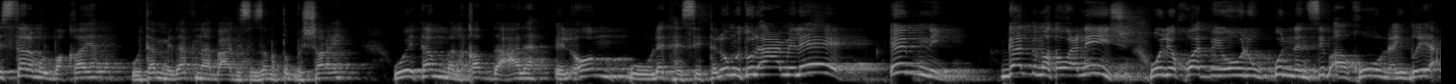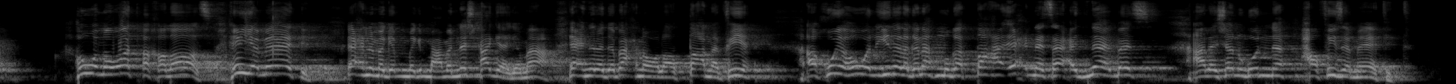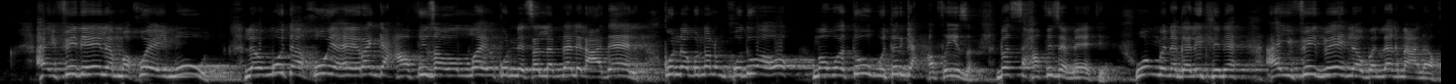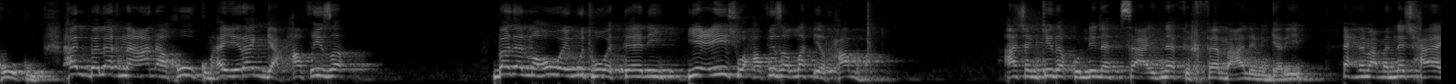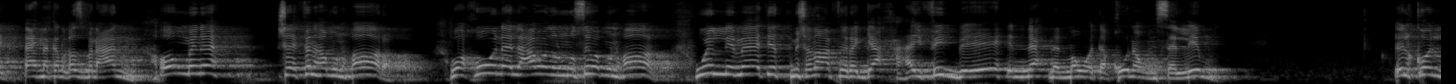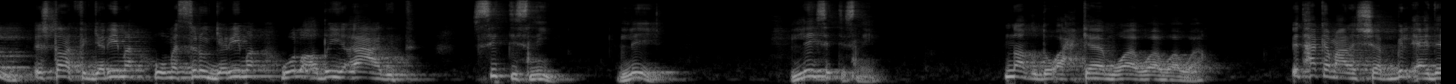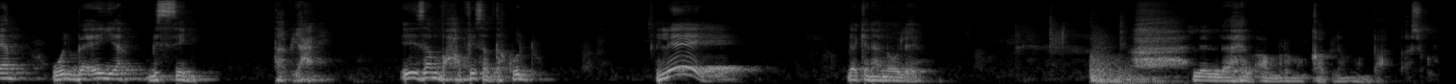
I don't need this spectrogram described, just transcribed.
استلموا البقايا وتم دفنها بعد استئذان الطب الشرعي وتم القبض على الأم وولادها الست الأم تقول أعمل إيه؟ ابني. قلبي ما طوعنيش. والإخوات بيقولوا كنا نسيب أخونا يضيع. هو موتها خلاص. هي ماتت. إحنا ما. ما عملناش حاجة يا جماعة. إحنا لا ذبحنا ولا قطعنا فيها. أخويا هو اللي جينا لقيناه مقطعة إحنا ساعدناه بس علشان قلنا حفيظة ماتت. هيفيد إيه لما اخويا يموت؟ لو موت اخويا هيرجع حفيظة. والله كنا سلمناه للعداله كنا قلنا لهم خدوه اهو موتوه وترجع حفيظة. بس حفيظة ماتت. وامنا قالت لنا هيفيد بايه لو بلغنا عن اخوكم؟ هل بلغنا عن اخوكم هيرجع حفيظة؟ بدل ما هو يموت هو التاني يعيش وحفيظ الله يرحمه. عشان كده كلنا ساعدناه في اخفاء معالم الجريمة. إحنا ما عملناش حاجة إحنا كان غصب عنا أمنا شايفينها منهارة. وأخونا اللي عمل المصيبة منهار. واللي ماتت مش هنعرف نرجعها. هيفيد بإيه إن إحنا نموت أخونا ونسلمه؟ الكل اشترك في الجريمة ومثلوا الجريمة والقضية قعدت ست سنين. ليه؟ ليه ست سنين؟ نقد واحكام و و و و. اتحكم على الشاب بالإعدام والبقية بالسجن. طب يعني إيه ذنب حفيظة ده كله؟ ليه؟ لكن هنقول إيه؟ لله الأمر من قبل ومن بعد. اشكر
